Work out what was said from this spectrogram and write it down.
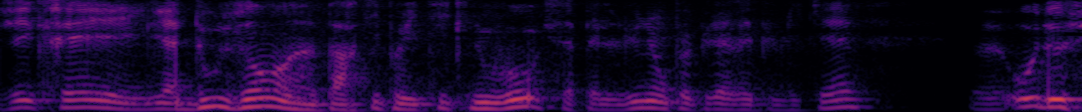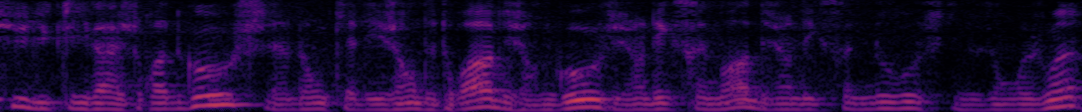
J'ai créé il y a 12 ans un parti politique nouveau qui s'appelle l'Union populaire républicaine, au-dessus du clivage droite-gauche. Donc il y a des gens de droite, des gens de gauche, des gens d'extrême droite, des gens d'extrême gauche qui nous ont rejoints,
